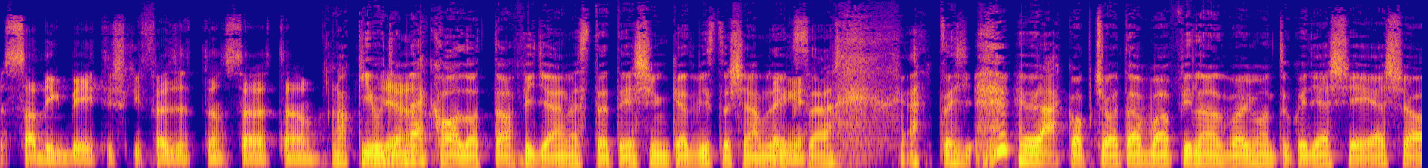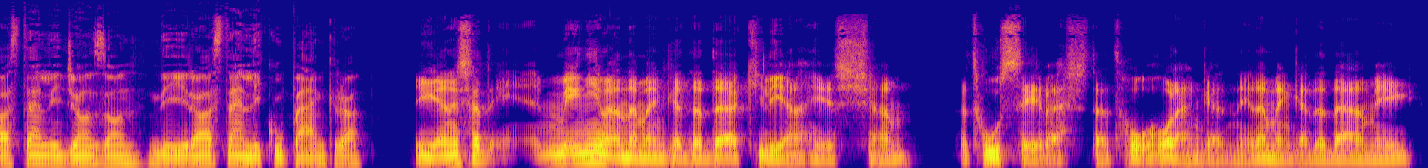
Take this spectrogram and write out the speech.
Sadik Bét is kifejezetten szeretem. Aki ugye, ugye meghallotta a figyelmeztetésünket, biztos emlékszel. hát, hogy rákapcsolt abban a pillanatban, hogy mondtuk, hogy esélyes a Stanley Johnson díjra, a Stanley kupánkra. Igen, és hát még nyilván nem engeded el Kilian Hayes sem. Tehát 20 éves, tehát hol, hol engedni, nem engeded el még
